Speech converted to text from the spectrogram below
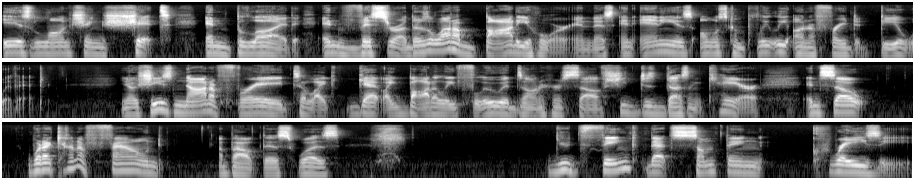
is launching shit and blood and viscera. There's a lot of body horror in this, and Annie is almost completely unafraid to deal with it. You know, she's not afraid to like get like bodily fluids on herself. She just doesn't care. And so what I kind of found about this was you'd think that something crazy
